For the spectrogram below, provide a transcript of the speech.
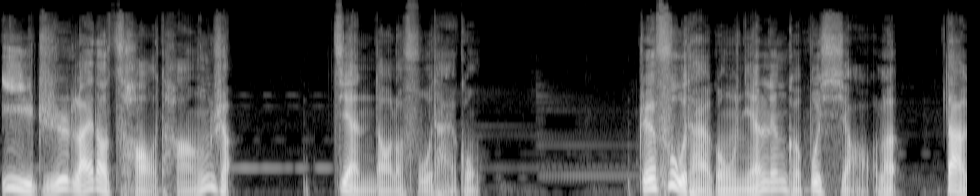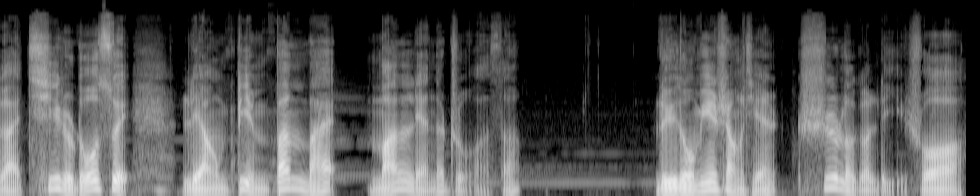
一直来到草堂上。见到了傅太公，这傅太公年龄可不小了，大概七十多岁，两鬓斑白，满脸的褶子。吕洞宾上前施了个礼，说：“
